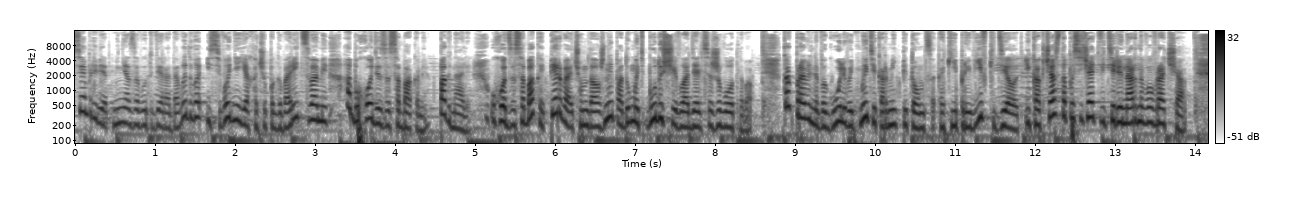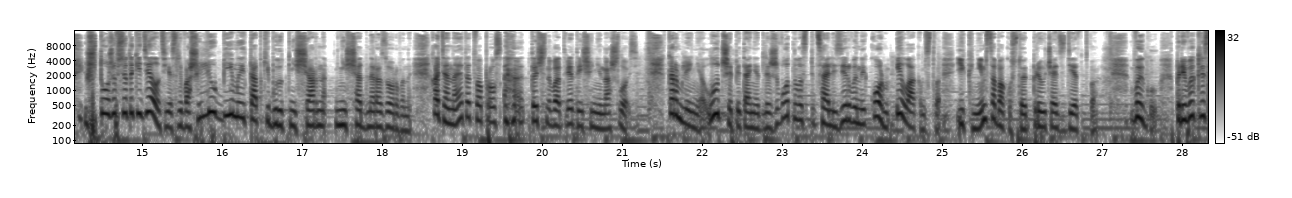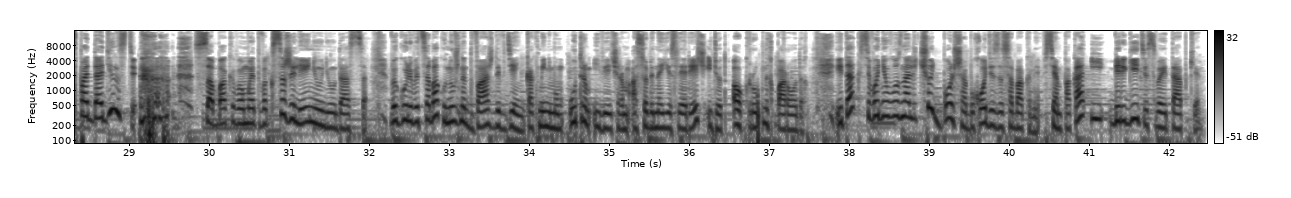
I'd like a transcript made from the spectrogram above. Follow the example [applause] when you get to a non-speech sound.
Всем привет, меня зовут Вера Давыдова, и сегодня я хочу поговорить с вами об уходе за собаками. Погнали! Уход за собакой – первое, о чем должны подумать будущие владельцы животного. Как правильно выгуливать, мыть и кормить питомца, какие прививки делать и как часто посещать ветеринарного врача. И что же все-таки делать, если ваши любимые тапки будут нещадно, нещадно разорваны? Хотя на этот вопрос [laughs] точного ответа еще не нашлось. Кормление – лучшее питание для животного, специализированный корм и лакомство, и к ним собаку стоит приучать с детства. Выгул. Привыкли спать до 11? [laughs] С собакой вам этого, к сожалению, не удастся. Выгуливать собаку нужно дважды в день, как минимум утром и вечером, особенно если речь идет о крупных породах. Итак, сегодня вы узнали чуть больше об уходе за собаками. Всем пока и берегите свои тапки.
